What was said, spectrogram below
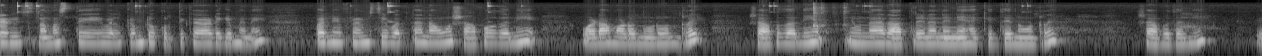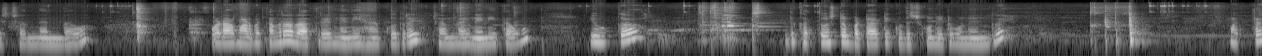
ಫ್ರೆಂಡ್ಸ್ ನಮಸ್ತೆ ವೆಲ್ಕಮ್ ಟು ಕೃತಿಕಾ ಅಡುಗೆ ಮನೆ. ಬನ್ನಿ ಫ್ರೆಂಡ್ಸ್ ಇವತ್ತು ನಾವು ಶಾಬುದಾನಿ ವಡ ಮಾಡೋದು ನೋಡೋಣ್ರಿ ಶಾಬೂದನಿ ಇವನ್ನ ರಾತ್ರಿನ ನೆನೆ ಹಾಕಿದ್ದೆ ನೋಡ್ರಿ. ಶಾಬೂದನಿ ಎಷ್ಟು ಚಂದ ನೆಂದವು. ವಡ ಮಾಡ್ಬೇಕಂದ್ರೆ ರಾತ್ರಿ ನೆನೆ ಹಾಕೋದ್ರಿ, ಚೆಂದಾಗಿ ನೆನೀತಾವು. ಇವಕ್ಕೆ ಇದಕ್ಕೆ ಹತ್ತುವಷ್ಟು ಬಟಾಟೆ ಕುದಿಸ್ಕೊಂಡು ಇಟ್ಕೊಂಡೇನ್ರಿ. ಮತ್ತು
